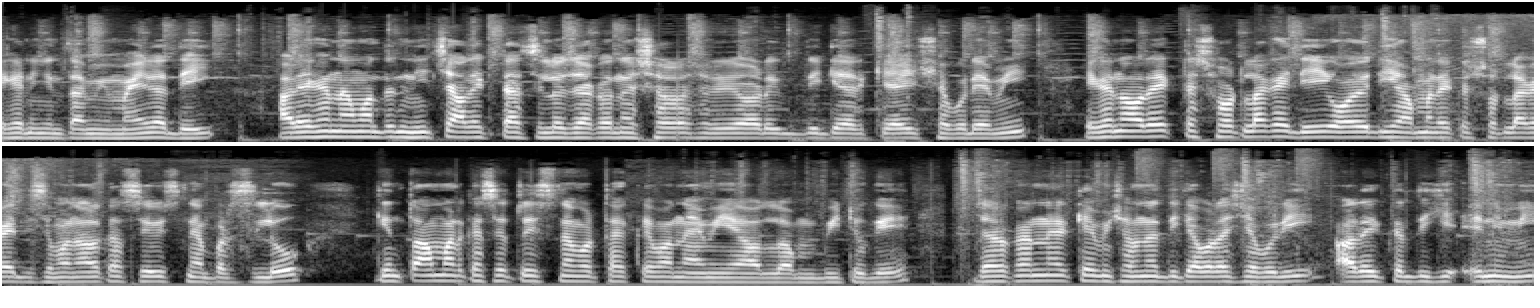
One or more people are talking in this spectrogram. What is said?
এখানে কিন্তু আমি মাইরা দিই। আর এখানে আমাদের নিচে আরেকটা ছিল কারণে সরাসরি ওর দিকে আর কি আইসা করি আমি। এখানে ওর একটা শট লাগাই দিই, ওই দিয়ে আমার একটা শট লাগাই দিয়েছে মানে ওর কাছে স্ন্যাপার ছিল। কিন্তু আমার কাছে তো স্ন্যাপার থাকে মানে আমি হলাম বিটুকে যার কারণে আর কি আমি সামনের দিকে আবার এসে পড়ি। আর একটা দিকে এনিমি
